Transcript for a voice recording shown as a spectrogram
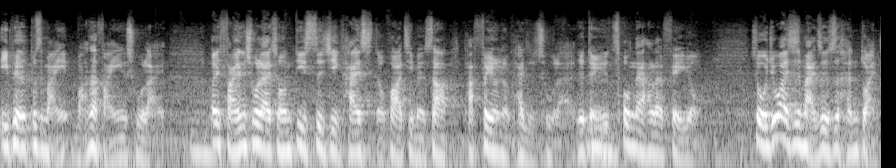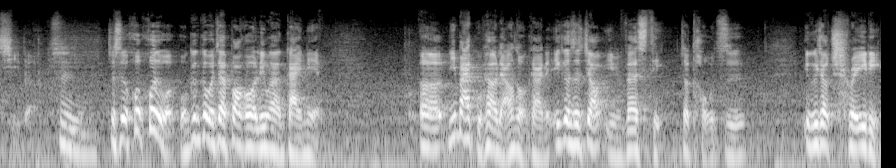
EPS 不是反应马上反映出来，而反映出来从第四季开始的话，基本上它费用就开始出来，就等于冲淡它的费用。所以我觉得外资买这个是很短期的，是，就是或或者我我跟各位再报告另外一个概念，呃，你买股票有两种概念，一个是叫 investing 叫投资，一个叫 trading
